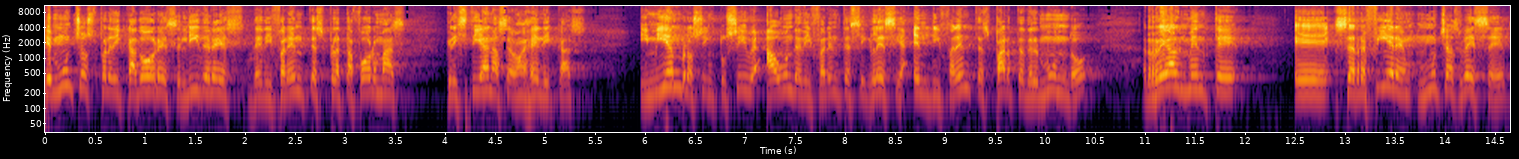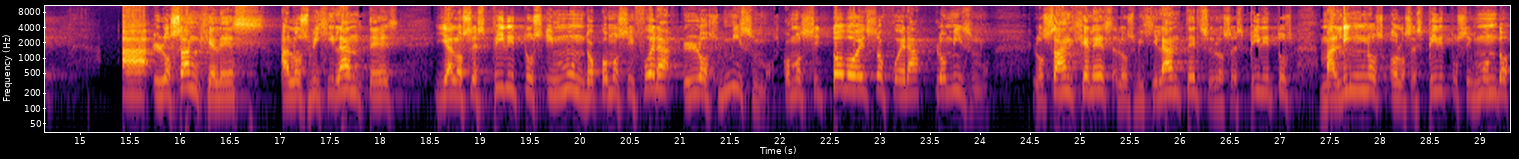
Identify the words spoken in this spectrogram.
que muchos predicadores, líderes de diferentes plataformas cristianas evangélicas y miembros inclusive aún de diferentes iglesias en diferentes partes del mundo, realmente eh, se refieren muchas veces a los ángeles, a los vigilantes y a los espíritus inmundos como si fueran los mismos, como si todo eso fuera lo mismo los ángeles, los vigilantes, los espíritus malignos o los espíritus inmundos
